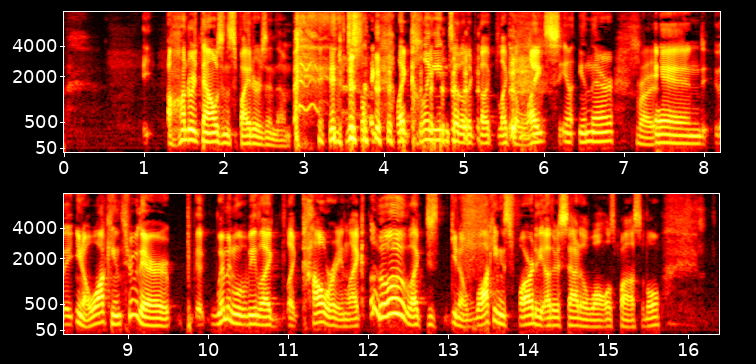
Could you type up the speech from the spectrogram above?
a hundred thousand spiders in them, just like like clinging to the like, like, like the lights in, in there. right. And you know, walking through there, uh, women will be like like cowering, like oh, like just you know, walking as far to the other side of the wall as possible.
